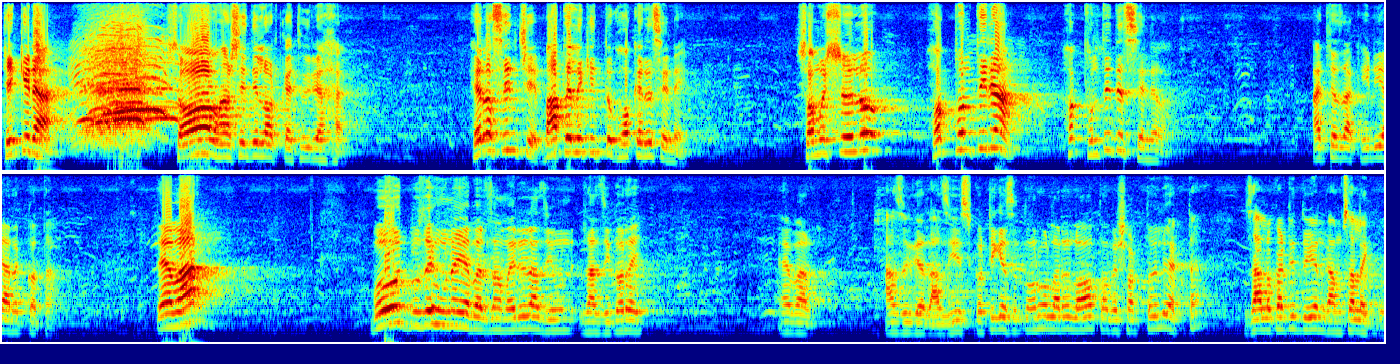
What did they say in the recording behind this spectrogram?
ঠিক কিনা সব হাসি দিয়ে লটকায় তুই রাখা হেরা চিনছে, বাতেলে কিন্তু হকেরে চেনে। সমস্যা হলো হকপন্থীরা, হকপন্থীদের চেনে না। আচ্ছা যাক এটি আরেক কথা। তো এবার বহুত বুঝে শুনাই এবার জামাইরে রাজি রাজি করাই। এবার আজকে রাজি ইস্কো ঠিক আছে, তোমার হোলারে ল তবে শর্ত হইল একটা জালকাঠি দুই গামছা লাগবো।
